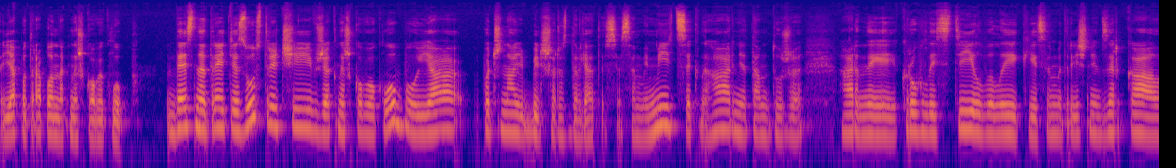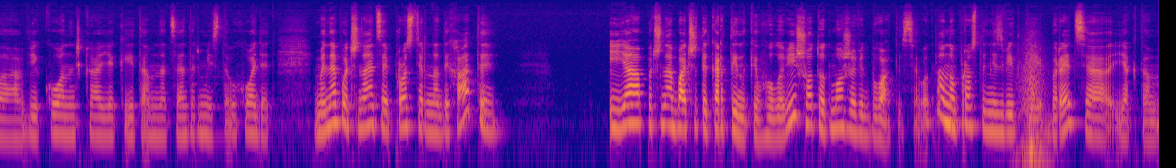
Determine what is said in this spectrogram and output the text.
я потрапила на книжковий клуб. Десь на третій зустрічі вже книжкового клубу я починаю більше роздивлятися саме місце, книгарня, там дуже гарний круглий стіл великий, симетричні дзеркала, віконечка, які там на центр міста виходять. І мене починає цей простір надихати. І я починаю бачити картинки в голові, що тут може відбуватися. От воно просто ні звідки береться, як там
